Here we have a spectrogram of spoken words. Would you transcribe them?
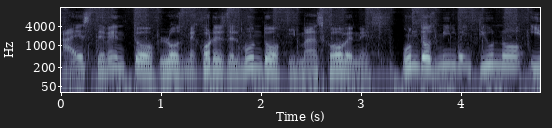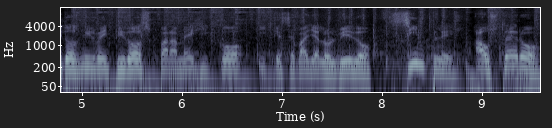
a este evento los mejores del mundo y más jóvenes un 2021 y 2022 para México y que se vaya al olvido. Simple, austero,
